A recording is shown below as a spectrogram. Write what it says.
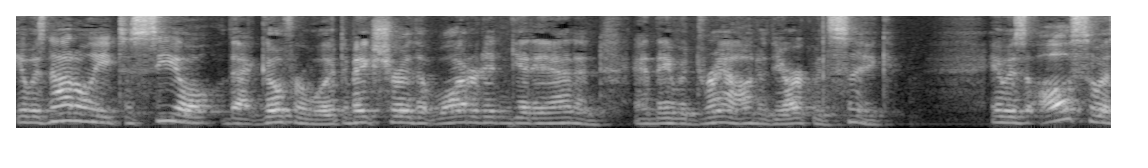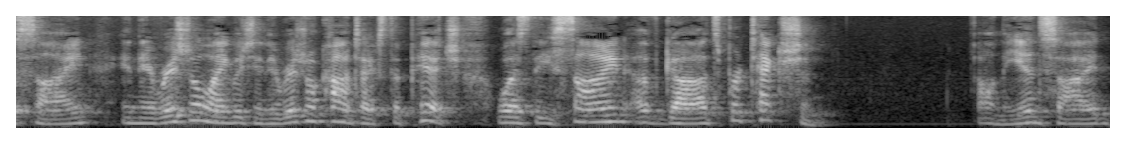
It was not only to seal that gopher wood, to make sure that water didn't get in and, and they would drown or the ark would sink. It was also a sign in the original language, in the original context, the pitch was the sign of God's protection on the inside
